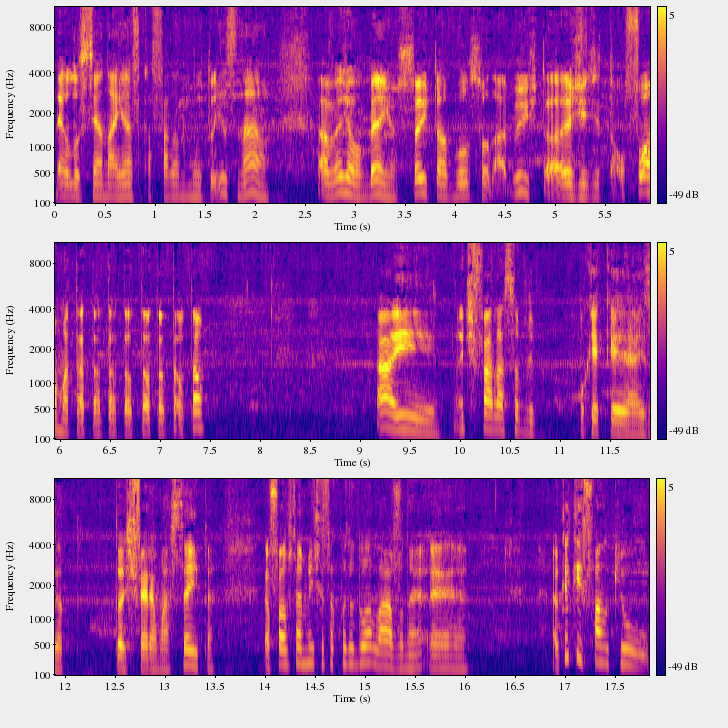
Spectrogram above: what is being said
né? o Luciano Ayan fica falando muito isso, não. Ah, vejam bem, seita bolsonarista age de tal forma, tal, tal, tal, tal, tal, tal, tal, tal. Aí, a gente fala sobre por que, que a exantosfera é uma seita, eu falo justamente essa coisa do Olavo, né? É o que que eles falam que o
